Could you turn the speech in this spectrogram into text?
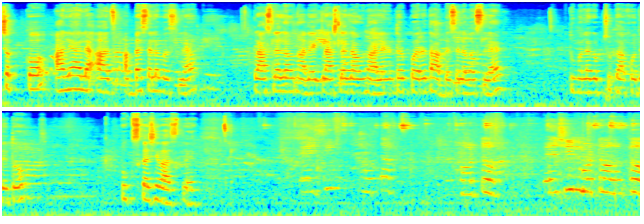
चक्क आल्या आल्या आज अभ्यासाला बसला क्लासला जाऊन आलाय. क्लासला जाऊन आल्यानंतर परत अभ्यासाला बसलाय. तुम्हाला गपचूप दाखवते तो. बुक्स कसे वाचतोय? होतो एसी मोठा होतो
